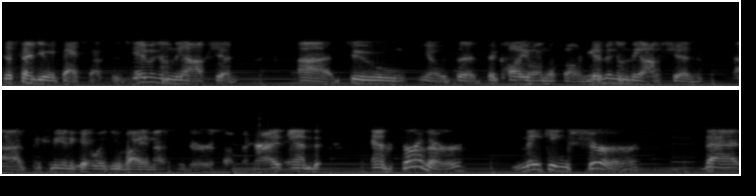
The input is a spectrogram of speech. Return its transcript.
to send you a text message, giving them the option uh, to you know to, to call you on the phone, giving them the option uh, to communicate with you via messenger or something, right? And and further, making sure that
